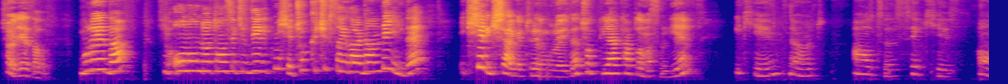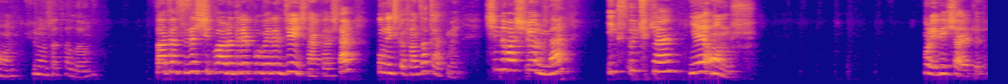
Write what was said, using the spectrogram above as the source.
Şöyle yazalım. Buraya da şimdi 10, 14, 18 diye gitmiş ya çok küçük sayılardan değil de ikişer ikişer götürelim burayı da. Çok yer kaplamasın diye. 2, 4, 6, 8, 10. Şunu uzatalım. Zaten size şıklarda direkt bu verileceği için arkadaşlar bunu hiç kafanıza takmayın. Şimdi başlıyorum ben. X 3 iken Y 10'muş. Burayı bir işaretledim.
